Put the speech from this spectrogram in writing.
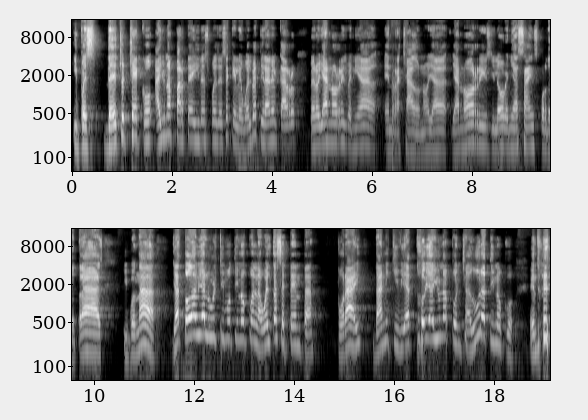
y, pues, de hecho, Checo, hay una parte ahí después de ese que le vuelve a tirar el carro, pero ya Norris venía enrachado, ¿no? Ya, ya Norris y luego venía Sainz por detrás y pues nada, ya todavía el último Tinoco en la vuelta 70, por ahí, Dani Kvyat, todavía hay una ponchadura, Tinoco. Entonces,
